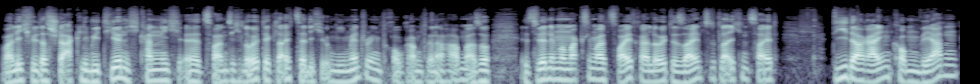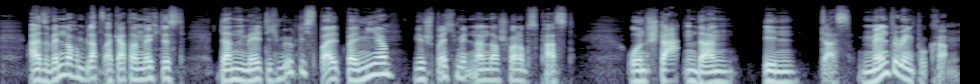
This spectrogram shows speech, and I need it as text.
weil ich will das stark limitieren. Ich kann nicht äh, 20 Leute gleichzeitig irgendwie ein Mentoring-Programm drin haben. Also es werden immer maximal zwei, drei Leute sein zur gleichen Zeit, die da reinkommen werden. Also wenn du noch einen Platz ergattern möchtest, dann melde dich möglichst bald bei mir. Wir sprechen miteinander, schauen, ob es passt und starten dann in das Mentoring-Programm.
